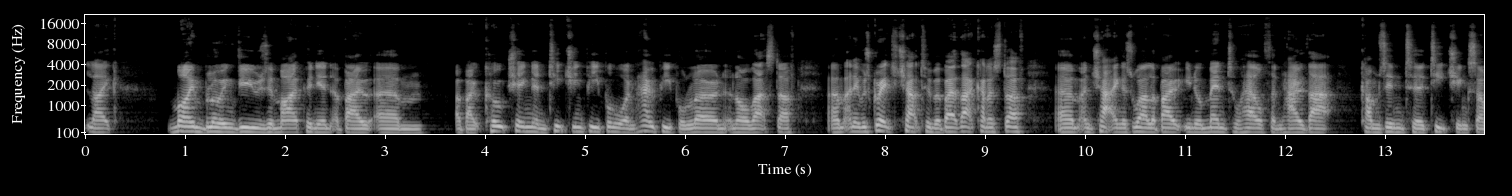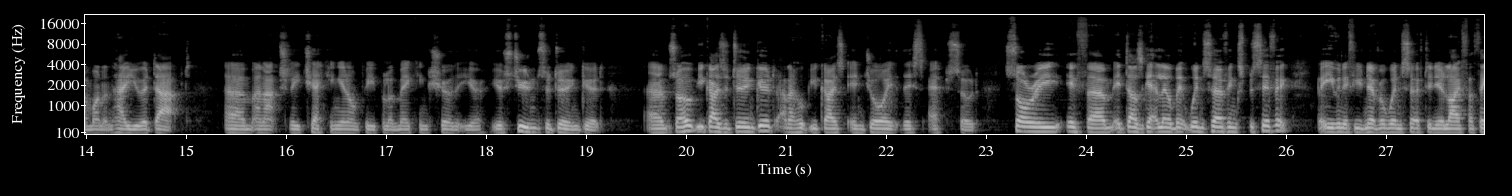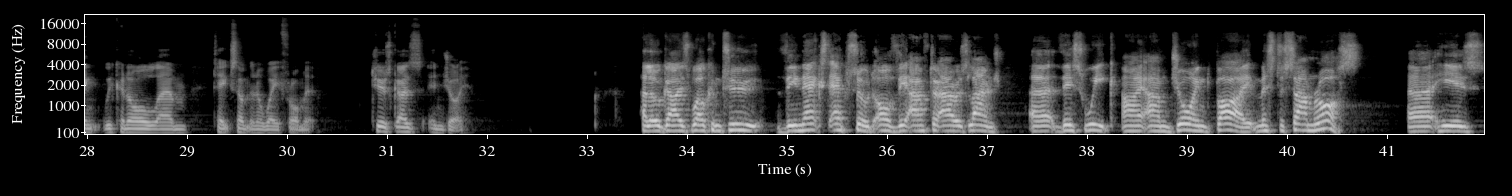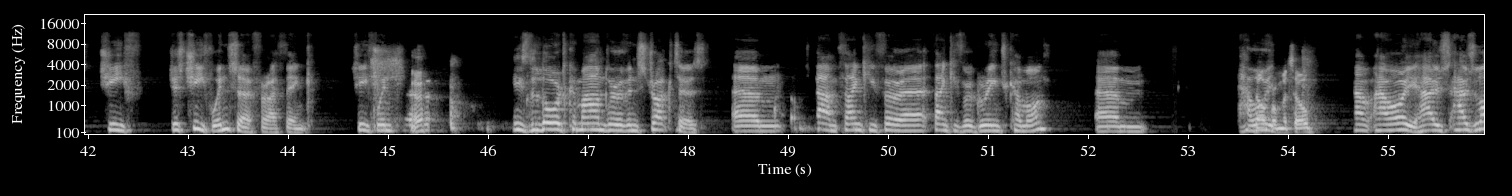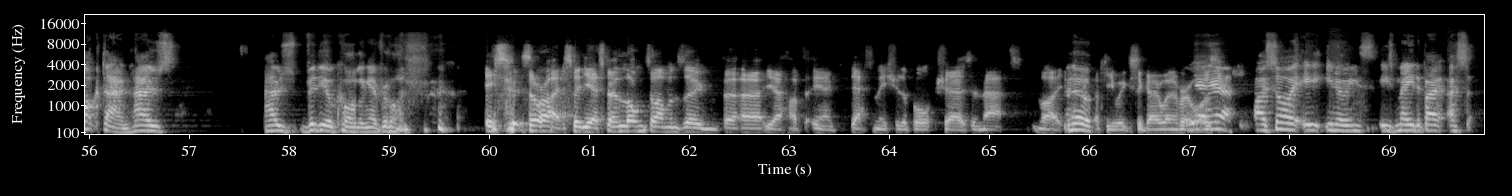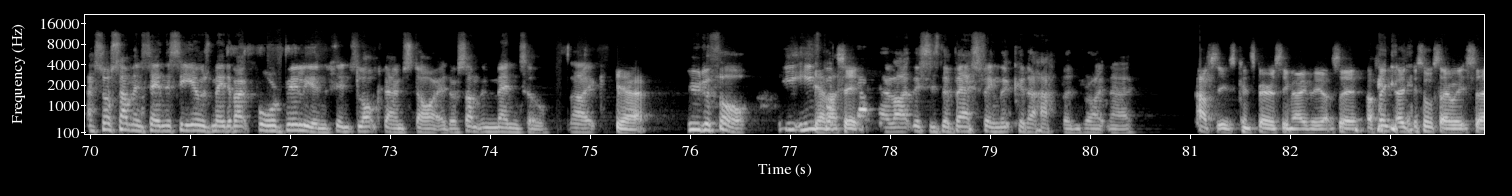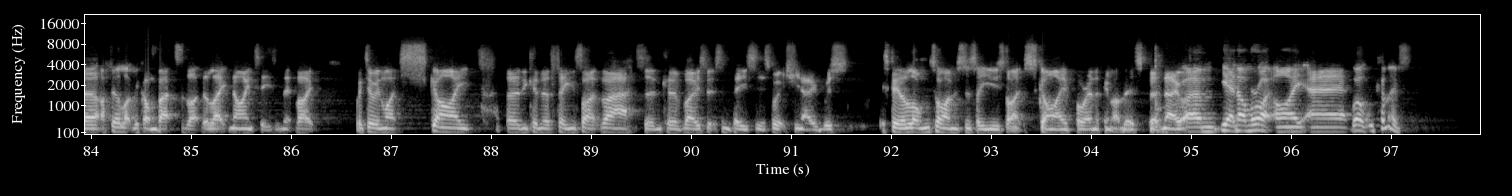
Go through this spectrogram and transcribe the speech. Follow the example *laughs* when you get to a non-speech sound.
like mind blowing views, in my opinion, about um, about coaching and teaching people and how people learn and all that stuff. Um, and it was great to chat to him about that kind of stuff um, and chatting as well about you know mental health and how that comes into teaching someone and how you adapt um, and actually checking in on people and making sure that your your students are doing good. Um, so I hope you guys are doing good and I hope you guys enjoy this episode. Sorry if um, it does get a little bit windsurfing specific, but even if you've never windsurfed in your life, I think we can all um, take something away from it. Cheers, guys. Enjoy. Hello, guys. Welcome to the next episode of the After Hours Lounge. Uh, this week, I am joined by Mr. Sam Ross. Uh, he is chief, just chief windsurfer, I think. Chief windsurfer. *laughs* He's the Lord Commander of instructors. Um, Sam, thank you for uh, thank you for agreeing to come on. Um, how Not are from you? at all. How, how are you? How's how's lockdown? How's how's video calling everyone? *laughs* It's, it's all right. So yeah, spent a long time on Zoom, but uh, yeah, I've, you know, definitely should have bought shares in that like a few weeks ago, whenever it yeah, was. yeah. I saw it. You know, he's he's made about. I saw something saying the CEO's made about four billion since lockdown started, or something mental. Like Yeah, who'd have thought? He, he's Yeah, got that's it. there like this is the best thing that could have happened right now. absolutely, it's a conspiracy movie. That's it. I think *laughs* it's also it's. Uh, I feel like we've gone back to like the late nineties, and it like we're doing like Skype and kind of things like that, and kind of those bits and pieces, which you know was. It's been a long time since I used like Skype or anything like this, but no, um, yeah, no, I'm right. I uh, well, we kind of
